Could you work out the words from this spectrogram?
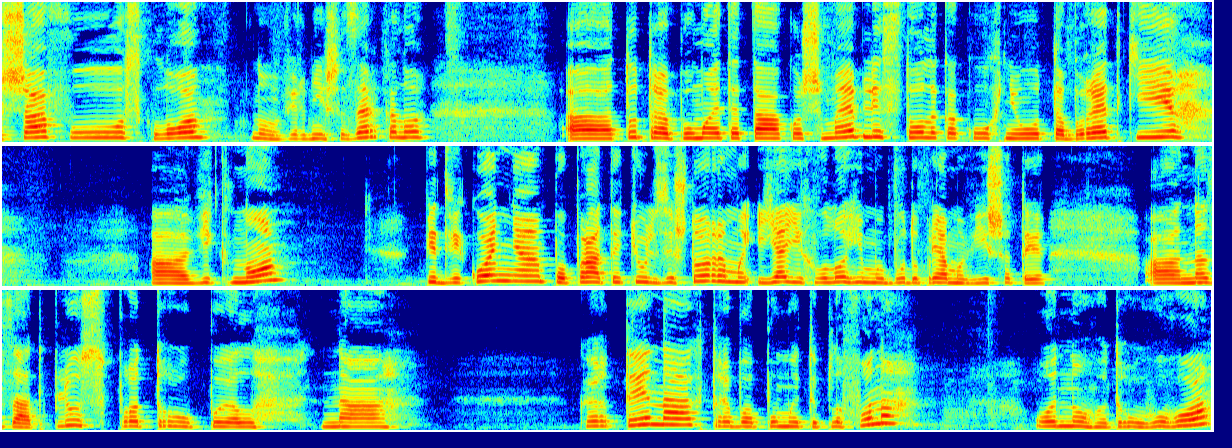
шафу, скло, ну, вірніше, зеркало. Тут треба помити також меблі, столика, кухню, табуретки, вікно, підвіконня, попрати тюль зі шторами, і я їх вологими буду прямо вішати назад. Плюс протру пил на картинах. Треба помити плафона одного, другого.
